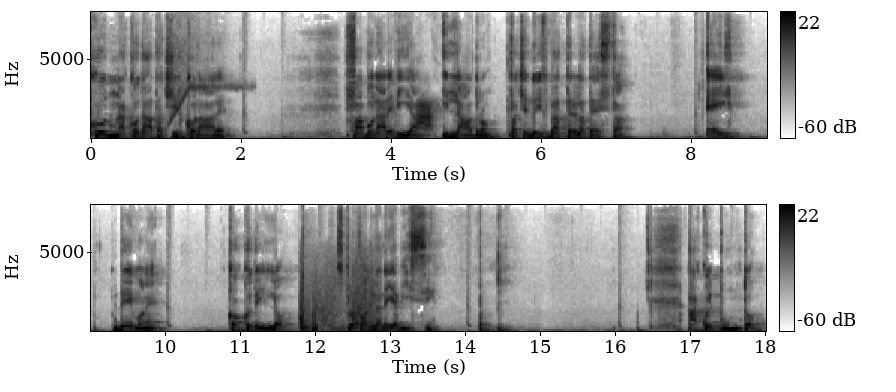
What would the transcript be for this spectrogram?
con una codata circolare, fa volare via il ladro facendogli sbattere la testa. E il demone coccodrillo sprofonda negli abissi. A quel punto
